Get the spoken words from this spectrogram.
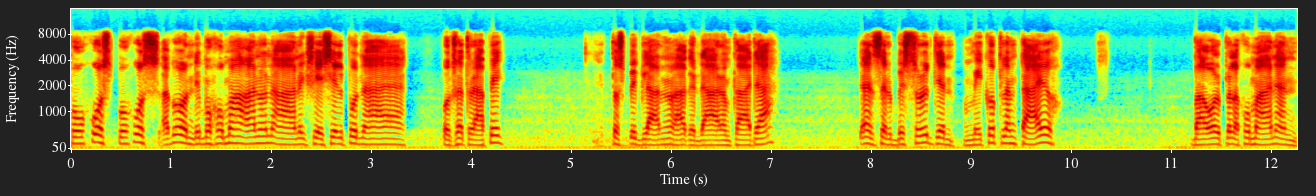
Focus, focus. Abo, hindi mo kumaano na nagsisilpo na pag sa traffic. Tapos bigla na agad na arangkada. Yan, service road yan. Umikot lang tayo. Bawal pala kumanan.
